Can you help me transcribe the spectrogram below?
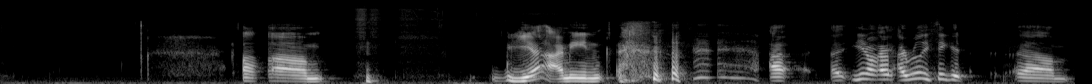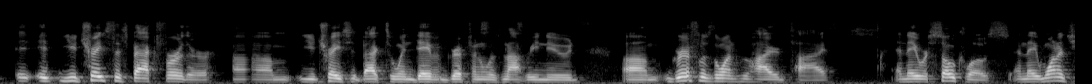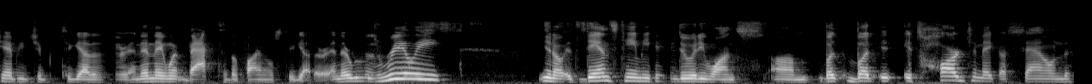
Um, yeah, I mean, I, you know, I, I really think it, um, it, it, You trace this back further um, you trace it back to when David Griffin was not renewed. Um, Griff was the one who hired Ty, and they were so close, and they won a championship together, and then they went back to the finals together. And there was really, you know, it's Dan's team; he can do what he wants. Um, but but it, it's hard to make a sound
